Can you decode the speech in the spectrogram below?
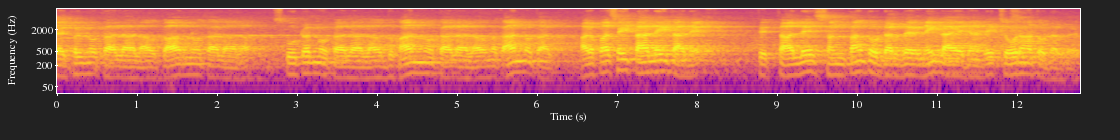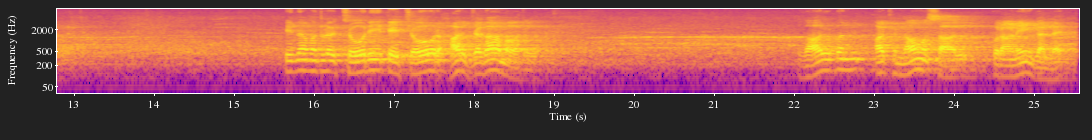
ਸਾਈਕਲ ਨੂੰ ਤਾਲਾ ਲਾਓ, ਕਾਰ ਨੂੰ ਤਾਲਾ ਲਾਓ, ਸਕੂਟਰ ਨੂੰ ਤਾਲਾ ਲਾਓ, ਦੁਕਾਨ ਨੂੰ ਤਾਲਾ ਲਾਓ, ਮਕਾਨ ਨੂੰ ਤਾਲਾ ਹਰ ਪਾਸੇ ਹੀ ਤਾਲੇ ਹੀ ਤਾਲੇ। ਤੇ ਤਾਲੇ ਸੰਤਾਂ ਤੋਂ ਡਰਦੇ ਨਹੀਂ ਲਾਏ ਜਾਂਦੇ, ਚੋਰਾਂ ਤੋਂ ਡਰਦੇ ਇਹਦਾ ਮਤਲਬ ਚੋਰੀ ਤੇ ਚੋਰ ਹਰ ਜਗ੍ਹਾ ਮੌਜੂਦ ਹੈ ਗਾਲਬਨ 8-9 ਸਾਲ ਪੁਰਾਣੀ ਗੱਲ ਹੈ।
